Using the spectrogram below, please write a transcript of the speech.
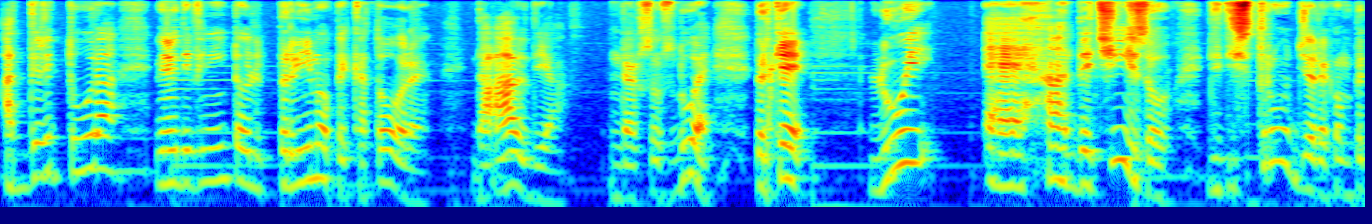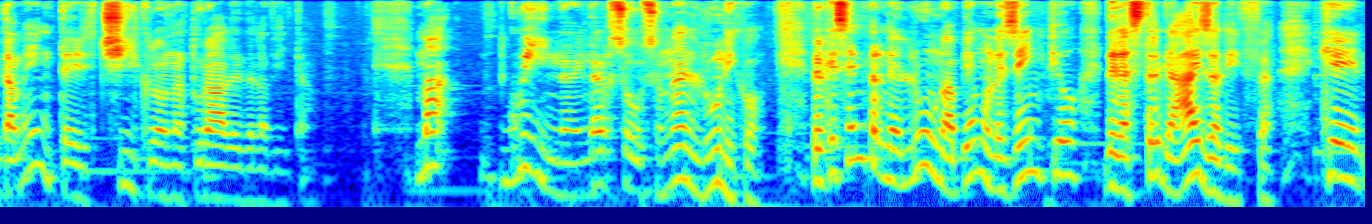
Addirittura viene definito il primo peccatore da Aldia in Dark Souls 2, perché lui è, ha deciso di distruggere completamente il ciclo naturale della vita. Ma Gwyn in Dark Souls non è l'unico, perché sempre nell'1 abbiamo l'esempio della strega Isalith che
